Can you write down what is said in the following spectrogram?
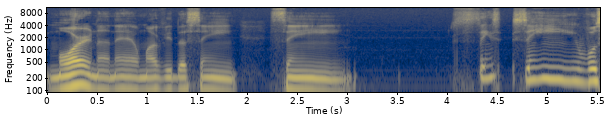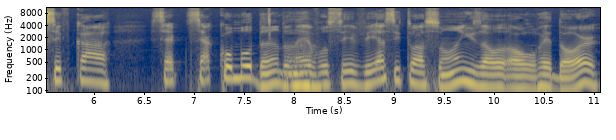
morna, né? Uma vida sem, sem, sem, sem você ficar se, se acomodando, né? Uhum. Você vê as situações ao, ao redor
